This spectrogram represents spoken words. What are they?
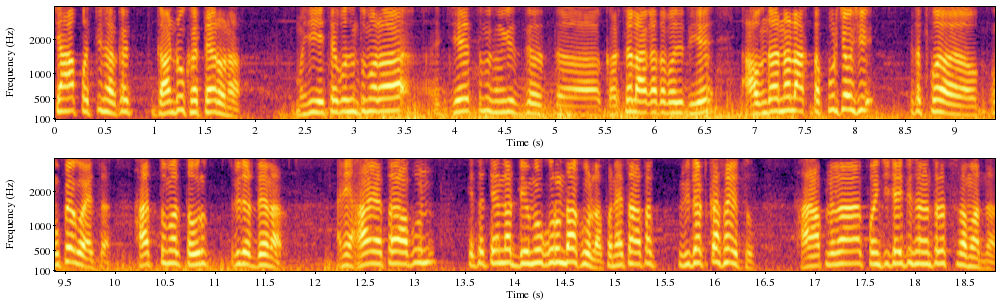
चहा पत्तीसारखं गांडूळ खत तयार होणार. म्हणजे याच्यापासून तुम्हाला जे तुम्ही समजा द- खर्च लागायचा म्हणजे हे औंधा न लागता पुढच्या वर्षी त्याचा प उपयोग व्हायचा. हा तुम्हाला तवर रिझल्ट देणार. आणि हा आता आपण त्याचा त्यांना डेमो करून दाखवला. पण याचा आता रिझल्ट कसा येतो? हा आपल्याला पंचेचाळीस दिवसानंतरच समजणार.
